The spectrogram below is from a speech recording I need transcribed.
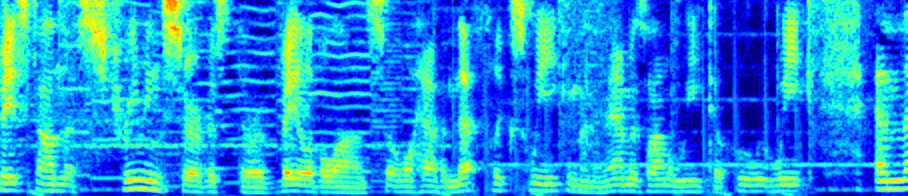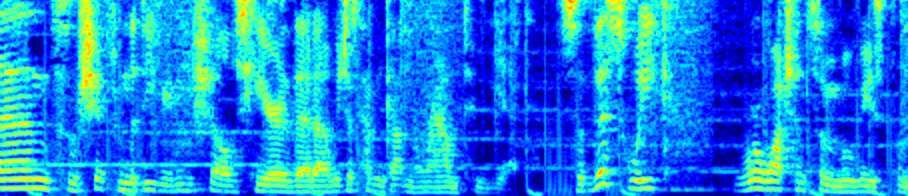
based on the streaming service they're available on. So we'll have a Netflix week, and then an Amazon week, a Hulu week, and then some shit from the DVD shelves here that uh, we just haven't gotten around to yet. So this week, we're watching some movies from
